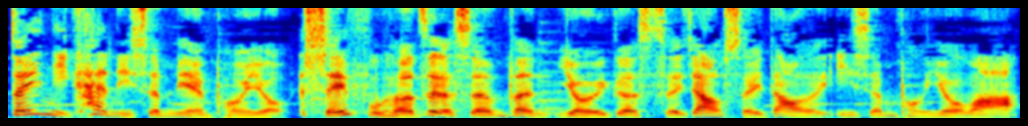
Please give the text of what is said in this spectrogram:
所以你看你身边的朋友，谁符合这个身份？有一个随叫随到的医生朋友啊，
